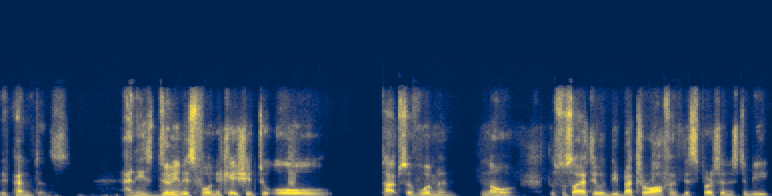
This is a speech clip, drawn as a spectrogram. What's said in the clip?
repentance, and he's doing this fornication to all types of women, no, the society would be better off if this person is to be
